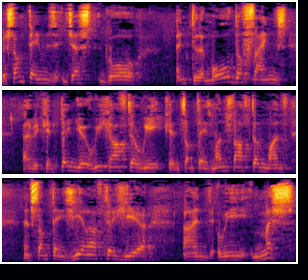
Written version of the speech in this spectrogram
We sometimes just go into the mould of things and we continue week after week and sometimes month after month and sometimes year after year and we miss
